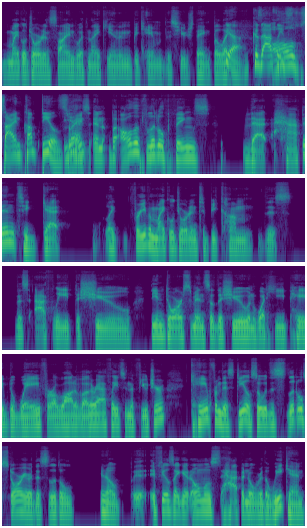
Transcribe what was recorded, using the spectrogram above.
Michael Jordan signed with Nike and then became this huge thing. But like, yeah. Cause athletes all- sign comp deals, right? yes, and but all the little things that happen to get like for even Michael Jordan to become this this athlete, the shoe, the endorsements of the shoe, and what he paved a way for a lot of other athletes in the future came from this deal. So this little story or this little, you know, it, it feels like it almost happened over the weekend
